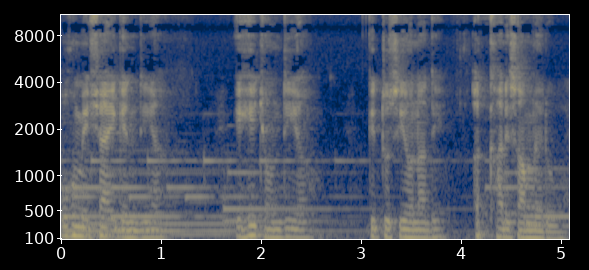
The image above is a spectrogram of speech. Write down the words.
ਉਹ ਹਮੇਸ਼ਾ ਇਹ ਕਹਿੰਦੀ ਆ ਇਹ ਚਾਹੁੰਦੀ ਆ ਕਿ ਤੁਸੀਂ ਉਹਨਾਂ ਦੇ ਅੱਖਾਂ ਦੇ ਸਾਹਮਣੇ ਰਹੋ।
